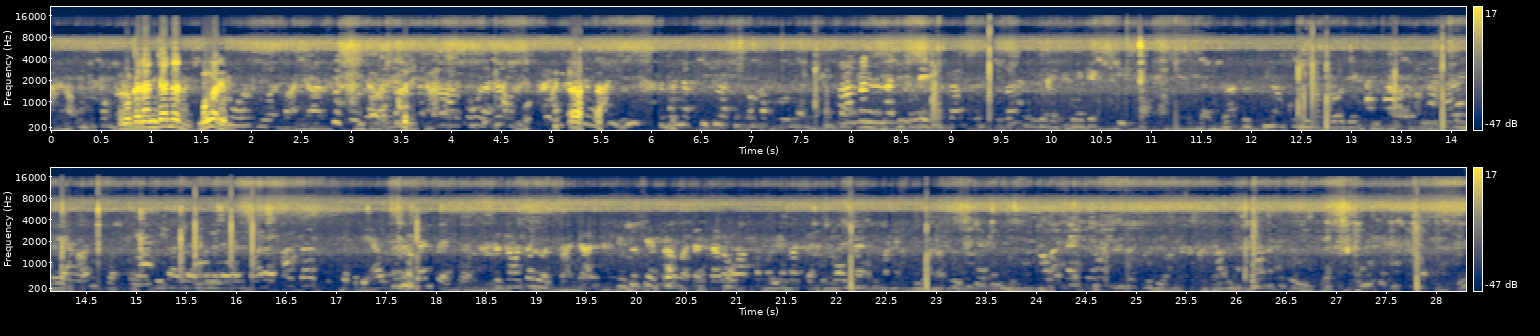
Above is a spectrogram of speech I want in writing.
adalah untuk pembangunan Luganan janad, mengarip. luar bandar antaranya Lekar, Pola, antara lain sebanyak 746 juta diperuntukkan untuk proyek sisa dan 165 proyek sisa pembayaran pos dan barang atas seperti dan ke luar bandar khususnya Sabah Sarawak pembangunan sebanyak 200 juta ringgit budget 2022 adalah untuk para kepolisian untuk mengatasi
